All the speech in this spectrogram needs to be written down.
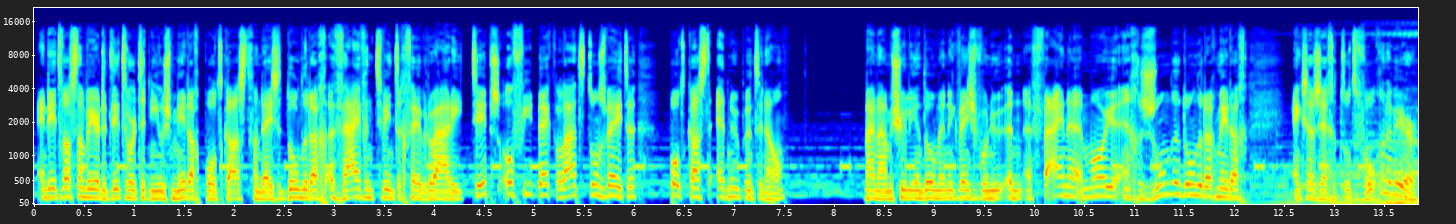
En dit was dan weer de Dit Wordt Het Nieuws middagpodcast van deze donderdag 25 februari. Tips of feedback, laat het ons weten. podcast.nu.nl Mijn naam is Julian Dom en ik wens je voor nu een fijne, mooie en gezonde donderdagmiddag. En ik zou zeggen tot de volgende weer.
